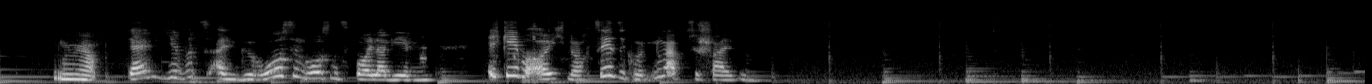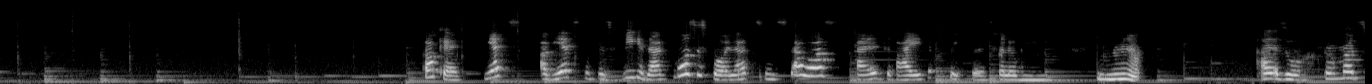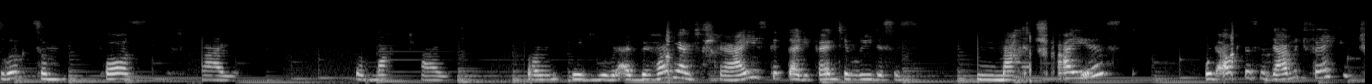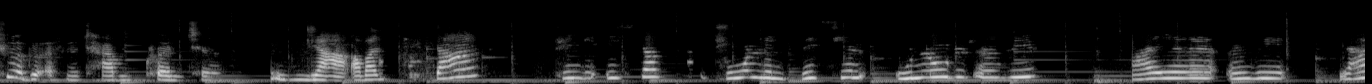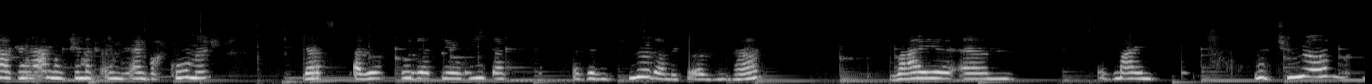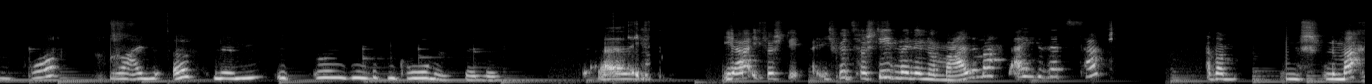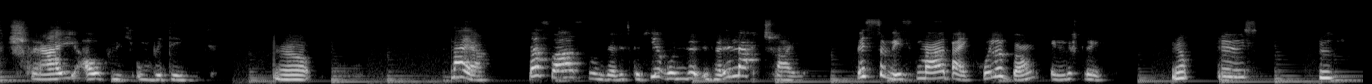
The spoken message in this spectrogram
Ja. Denn hier wird es einen großen, großen Spoiler geben. Ich gebe euch noch 10 Sekunden, um abzuschalten. Okay, jetzt, ab jetzt gibt es, wie gesagt, große Spoiler zu Star Wars Teil 3 der Prequel-Trilogie. Ja. Also, nochmal zurück zum Force-Schrei. Zum Machtschrei von Baby Yoda. Also, wir hören ja einen Schrei. Es gibt da die Fantheorie, dass es ein Machtschrei ist. Und auch, dass er damit vielleicht die Tür geöffnet haben könnte. Ja, aber da finde ich das schon ein bisschen unlogisch irgendwie. Weil irgendwie, ja, keine Ahnung, ich finde das irgendwie einfach komisch. Dass, also zu der Theorie, dass, dass er die Tür damit geöffnet hat. Weil, ähm, ich meine, eine Tür mit einem Postrein öffnen ist irgendwie ein bisschen komisch, finde ich. Äh, ich, ja, ich verstehe. Ich würde es verstehen, wenn er normale Macht eingesetzt hat. Aber eine Machtschrei auch nicht unbedingt. ja. Naja, das war's von unserer Diskutierrunde über den Nachtschrei. Bis zum nächsten Mal bei Cool Bong im Gespräch. Ja. Tschüss. Tschüss.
